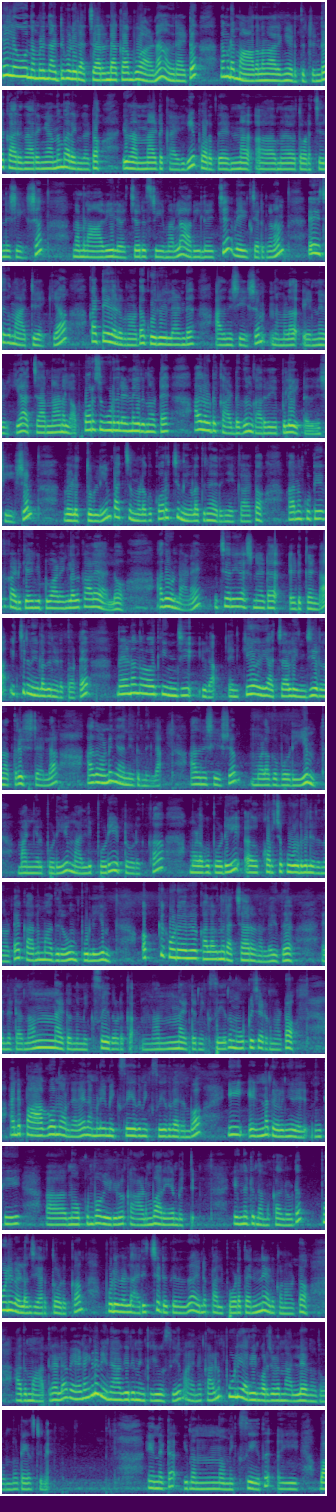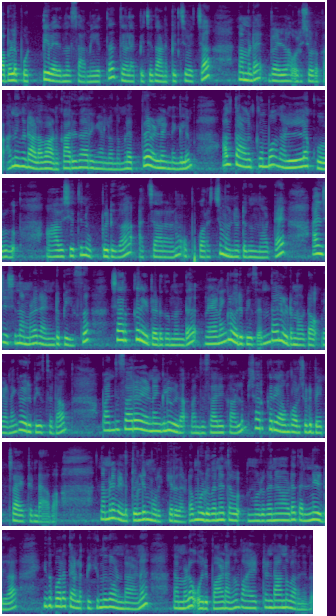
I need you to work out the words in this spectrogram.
Hello നമ്മൾ ഇന്ന് അടിപൊളി ഒരു അച്ചാർ ഉണ്ടാക്കാൻ പോവാണ്. അതിനായിട്ട് നമ്മുടെ മാതള നാരങ്ങ എടുത്തിട്ടുണ്ട്. കറി നാരങ്ങ എന്നും പറയും കേട്ടോ. ഇത് നന്നായിട്ട് കഴുകി പുറത്ത് എണ്ണ തുടച്ചതിന് ശേഷം നമ്മൾ ആവിയിൽ വെച്ച് ഒരു സ്റ്റീമറിൽ ആവിയിൽ വെച്ച് വേവിച്ചെടുക്കണം. വേവിച്ചത് മാറ്റി വയ്ക്കുക കട്ട് ചെയ്തെടുക്കണം കേട്ടോ. കുരു ഇല്ലാണ്ട്. അതിന് ശേഷം നമ്മൾ എണ്ണ ഒഴിക്കുക. അച്ചാറിനാണല്ലോ. അപ്പോൾ കുറച്ച് കൂടുതൽ എണ്ണ ഇരുന്നോട്ടെ. അതിലോട്ട് കടുകും കറിവേപ്പിലയും ഇട്ടതിന് ശേഷം വെളുത്തുള്ളിയും പച്ചമുളക് കുറച്ച് നീളത്തിന് അരിഞ്ഞേക്കാം കേട്ടോ. കാരണം കുട്ടികൾക്ക് കടിക്കാൻ കിട്ടുവാണെങ്കിൽ അത് കളയാമല്ലോ അതുകൊണ്ടാണ് ചെറിയ കഷ്ണമായിട്ട് എടുക്കണ്ട. ഇച്ചിരി നീളത്തിന് എടുത്തോട്ടെ. വേണമെന്നുള്ളവർക്ക് ഇഞ്ചി ഇടാം. എനിക്ക് ഈ അച്ചാറിൽ ഇഞ്ചി ഇടുന്ന അത്ര ഇഷ്ടമല്ല. അതുകൊണ്ട് ഞാൻ ഇടുന്നില്ല. അതിനുശേഷം മുളക് പൊടിയും മഞ്ഞൾപ്പൊടിയും മല്ലിപ്പൊടി ഇട്ട് കൊടുക്കുക. മുളക് പൊടി കുറച്ച് കൂടുതൽ ഇരുന്നോട്ടെ കാരണം മധുരവും പുളിയും ഒക്കെ കൂടി ഒരു കലർന്നൊരു അച്ചാറാണല്ലോ ഇത്. എന്നിട്ട് നന്നായിട്ടൊന്ന് മിക്സ് ചെയ്ത് കൊടുക്കുക നന്നായിട്ട് മിക്സ് ചെയ്ത് മൂപ്പിച്ചെടുക്കണം കേട്ടോ. അതിന്റെ പാകം എന്ന് പറഞ്ഞാൽ നമ്മൾ ഈ മിക്സ് ചെയ്ത് മിക്സ് ചെയ്ത് വരുമ്പോൾ ഈ എണ്ണ തെളിഞ്ഞ് വരും. നിങ്ങൾക്ക് ഈ നോക്കുമ്പോൾ വീഡിയോയിൽ കാണുമ്പോൾ അറിയാൻ പറ്റും. എന്നിട്ട് നമുക്കതിലോട്ട് പുളിവെള്ളം ചേർത്ത് കൊടുക്കാം. പുളിവെള്ളം അരിച്ചെടുക്കരുത്. അതിന്റെ പൽപ്പോടെ തന്നെ എടുക്കണം കേട്ടോ. അത് മാത്രമല്ല വേണമെങ്കിൽ വിനാഗിരി നിങ്ങൾക്ക് യൂസ് ചെയ്യും. അതിനേക്കാളും പുളി അരിയും കുറച്ചുകൂടെ നല്ലതെന്ന് തോന്നുന്നു ടേസ്റ്റിന് എന്നിട്ട് ഇതൊന്ന് മിക്സ് ചെയ്ത് ഈ ബബിൾ പൊട്ടി വരുന്ന സമയത്ത് തിളപ്പിച്ച് തണുപ്പിച്ച് വെച്ചാൽ നമ്മുടെ വെള്ളം ഒഴിച്ചു കൊടുക്കുക. അത് നിങ്ങളുടെ അളവാണ്. കറി നാരങ്ങയല്ലോ. നമ്മൾ എത്ര വെള്ളം ഉണ്ടെങ്കിലും അത് തണുക്കുമ്പോൾ നല്ല കുറുകും. ആവശ്യത്തിന് ഉപ്പിടുക. അച്ചാറാണ്. ഉപ്പ് കുറച്ച് മുന്നിട്ട് നിന്നോട്ടെ. അതിനുശേഷം നമ്മൾ രണ്ട് പീസ് ശർക്കര ഇട്ടെടുക്കുന്നുണ്ട്. വേണമെങ്കിൽ ഒരു പീസ് എന്തായാലും ഇടണം കേട്ടോ. വേണമെങ്കിൽ ഒരു പീസ് ഇടാം. പഞ്ചസാര വേണമെങ്കിലും ഇടാം. പഞ്ചസാരയെക്കാളും ശർക്കരയാവും കുറച്ചുകൂടി ബെറ്റർ ആയിട്ടുണ്ടാവുക. നമ്മൾ വെളുത്തുള്ളി മുറിക്കരുത് കേട്ടോ. മുഴുവനെ മുഴുവനോടെ തന്നെ ഇടുക. ഇതുപോലെ തിളപ്പിക്കുന്നത് കൊണ്ടാണ് നമ്മൾ ഒരുപാട് അങ്ങ് വഴറ്റണ്ടെന്ന് പറഞ്ഞത്.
